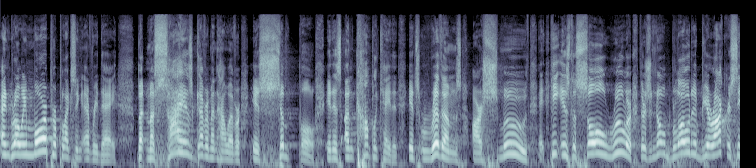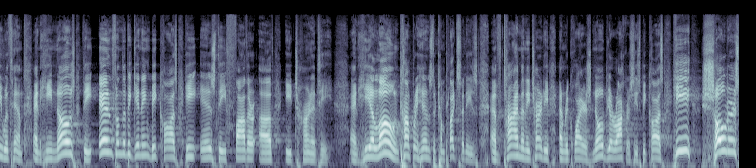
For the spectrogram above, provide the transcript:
and growing more perplexing every day. But Messiah's government, however, is simple simple, it is uncomplicated, its rhythms are smooth. He is the sole ruler. There's no bloated bureaucracy with him. And he knows the end from the beginning because he is the Father of eternity. And he alone comprehends the complexities of time and eternity and requires no bureaucracies because he shoulders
